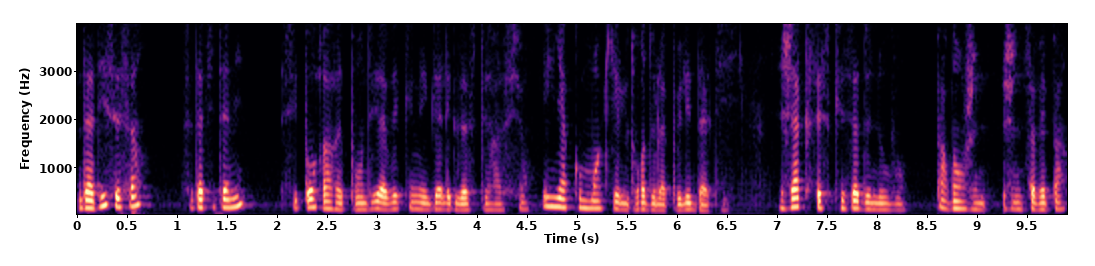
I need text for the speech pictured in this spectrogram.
Daddy, c'est ça? C'est ta petite amie? Sipora répondit avec une égale exaspération. Il n'y a que moi qui ai le droit de l'appeler Daddy. Jacques s'excusa de nouveau. Pardon, je, je ne savais pas.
